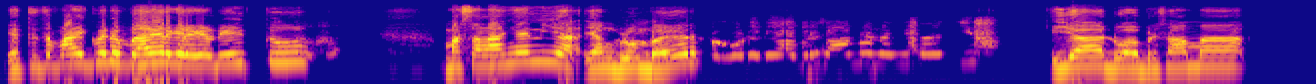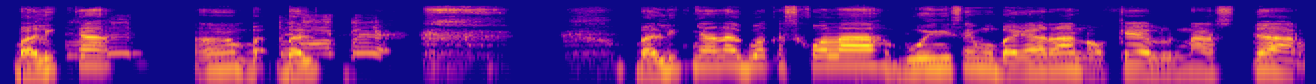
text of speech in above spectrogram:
Ya tetep aja gua udah bayar gara-gara dia itu. Masalahnya nih ya, yang belum bayar, gue udah doa bersama nangis nangis iya doa bersama. Baliknya, eh, ba- balik baliknya lah gua ke sekolah. Bu ini saya mau bayaran. Oke lunas. Dar.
